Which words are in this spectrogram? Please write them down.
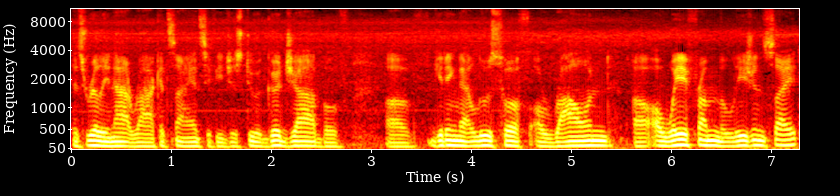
it's really not rocket science if you just do a good job of of getting that loose hoof around uh, away from the lesion site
